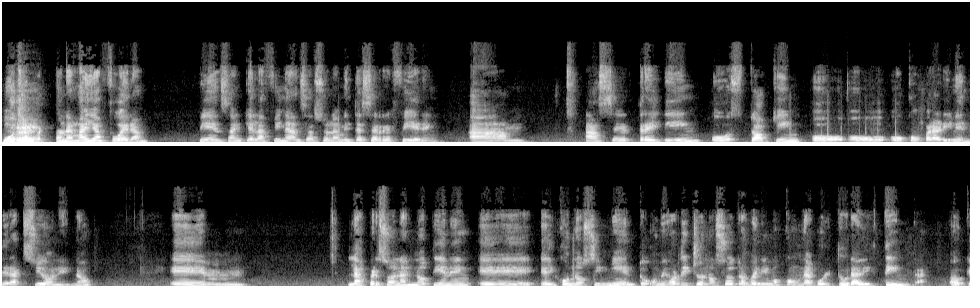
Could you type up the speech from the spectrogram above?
Muchas personas allá afuera piensan que las finanzas solamente se refieren a, hacer trading o stocking o, comprar y vender acciones, ¿no? Em, las personas no tienen eh, el conocimiento, o mejor dicho, nosotros venimos con una cultura distinta. ¿ok?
